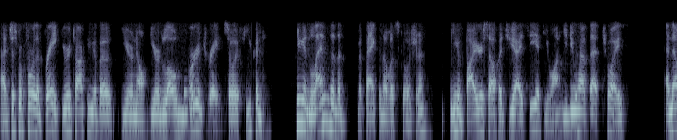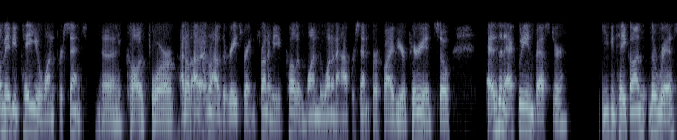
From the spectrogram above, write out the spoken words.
Uh, just before the break, you were talking about you know your low mortgage rate. So if you could you can lend to the Bank of Nova Scotia, you can buy yourself a GIC if you want. You do have that choice, and they'll maybe pay you one percent. Uh, call it for I don't I don't have the rates right in front of me. Call it one to one and a half percent for a five year period. So as an equity investor, you can take on the risk,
